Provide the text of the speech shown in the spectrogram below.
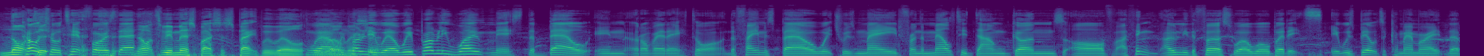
not cultural to, tip for us there. Not to be missed, but I suspect we will. Well, we, will we probably will. We probably won't miss the bell in Rovereto, the famous bell which was made from the melted down guns of I think only the First World War, but it's it was built to commemorate the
